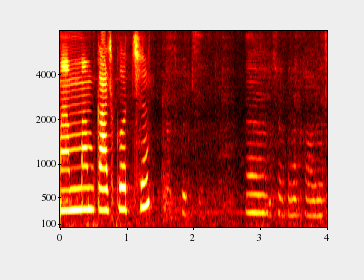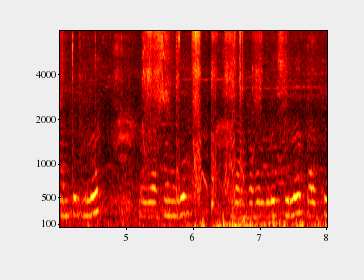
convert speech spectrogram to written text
মাম্মাম কাজ করছে। সকালে খাওয়া দাওয়া কমপ্লিট হলো। এই এখন এই যে জামা কাপড়গুলো ছিল কালকে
